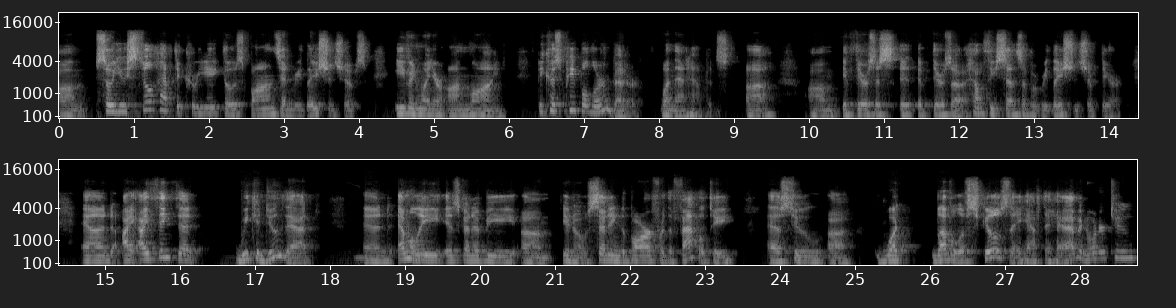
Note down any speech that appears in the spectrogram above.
um, so you still have to create those bonds and relationships even when you're online because people learn better when that happens. Uh, um, if there's a if there's a healthy sense of a relationship there, and I, I think that we can do that. And Emily is going to be, um, you know, setting the bar for the faculty as to uh, what level of skills they have to have in order to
